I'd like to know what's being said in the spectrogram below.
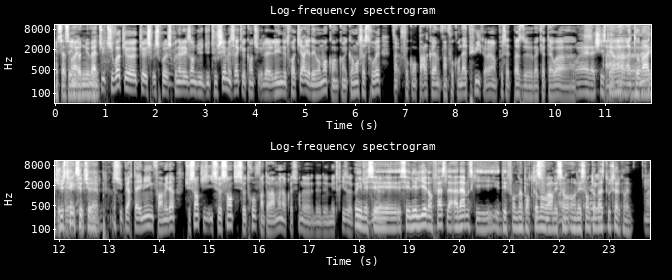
Et ça, c'est une bonne nouvelle. Bah, tu, tu, vois que, que je, je, prenais l'exemple du, du, toucher, mais c'est vrai que quand tu, les lignes de trois quarts, il y a des moments quand, quand ils commencent à se trouver, enfin, faut qu'on parle quand même, enfin, faut qu'on appuie quand même un peu cette passe de Bakatawa à, ouais, la à, à, Thomas, juste exceptionnel. Super timing, formidable. Tu sens qu'ils se sentent, ils se trouvent, enfin, t'as vraiment l'impression de, de, de, maîtrise. Oui, mais c'est, euh... c'est l'ailier d'en face, là, Adams, qui défend n'importe comment en laissant, en laissant Thomas tout seul quand même. Ouais.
